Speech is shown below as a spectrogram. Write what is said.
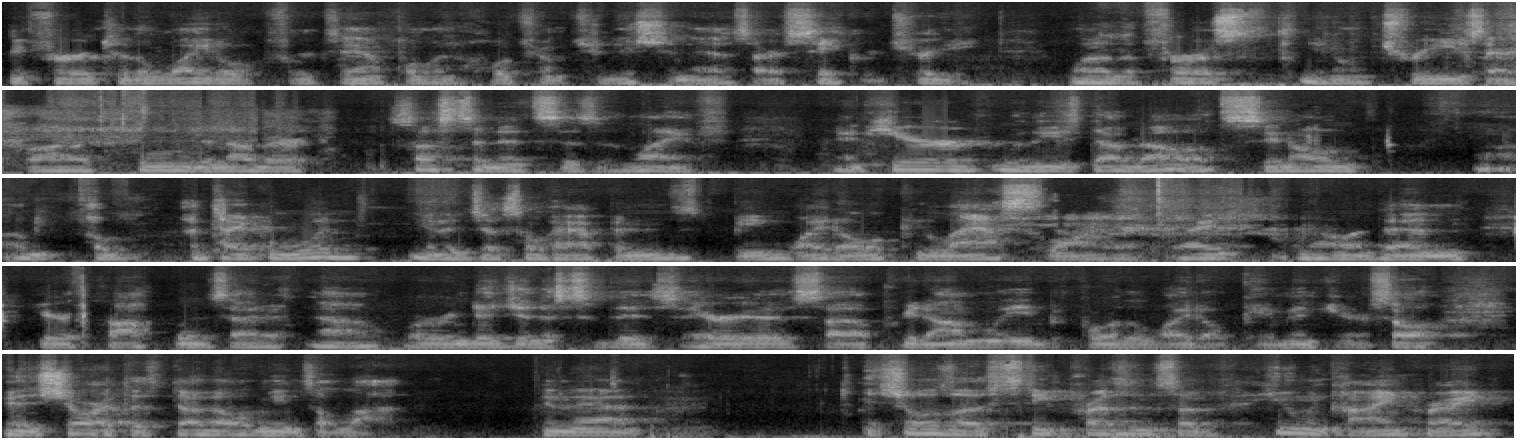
refer to the white oak, for example, in Ho Chunk tradition as our sacred tree, one of the first, you know, trees that brought food and other sustenances in life. And here with these dugouts, you know, um, a, a, type of wood, and it just so happens being white oak lasts longer, right? You know, and then your softwoods that uh, were indigenous to these areas uh, predominantly before the white oak came in here. So, in short, this dugout means a lot in that it shows a steep presence of humankind, right?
